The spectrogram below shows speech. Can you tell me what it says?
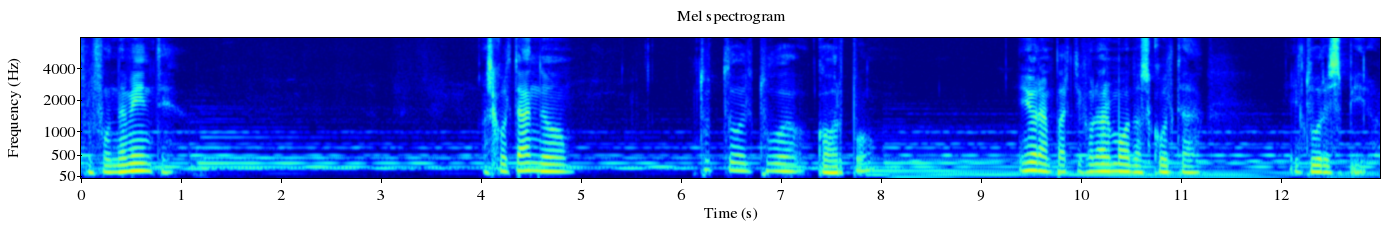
Profondamente, ascoltando tutto il tuo corpo e ora in particolar modo ascolta il tuo respiro.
